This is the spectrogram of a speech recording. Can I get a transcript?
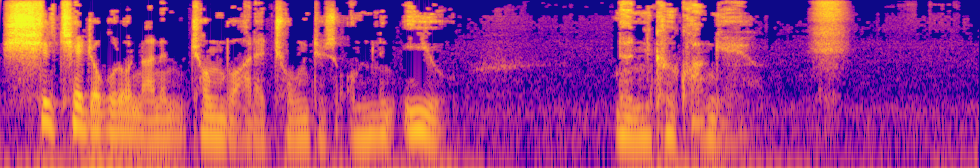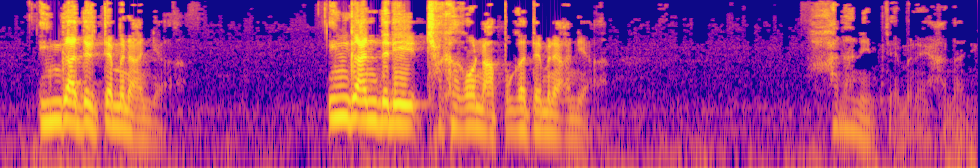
실체적으로 나는 정부 아래 종될 수 없는 이유는 그 관계예요. 인간들 때문에 아니야. 인간들이 착하고 나쁘고 때문에 아니야. 하나님 때문에 하나님.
